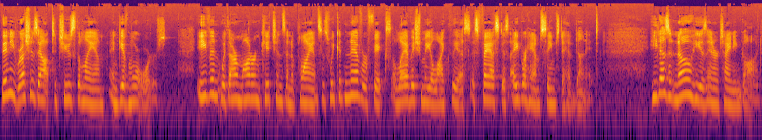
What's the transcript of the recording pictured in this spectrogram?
Then he rushes out to choose the lamb and give more orders. Even with our modern kitchens and appliances, we could never fix a lavish meal like this as fast as Abraham seems to have done it. He doesn't know he is entertaining God,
